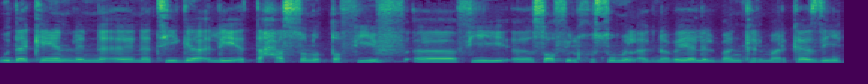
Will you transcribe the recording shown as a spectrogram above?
وده كان نتيجة للتحسن الطفيف آه، في آه، صافي الخصوم الأجنبية للبنك المركزي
